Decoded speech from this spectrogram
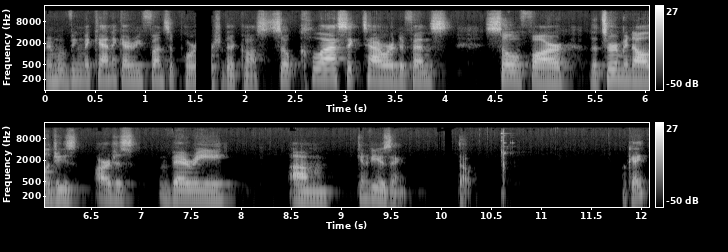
Removing Mechanica refunds a portion of their cost. So classic tower defense so far. The terminologies are just very um, confusing. So, okay.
